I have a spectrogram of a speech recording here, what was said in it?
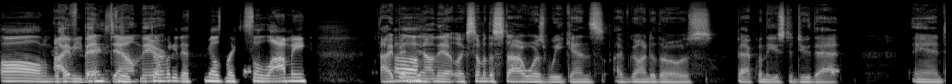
all." I'm I've be been down there. somebody that smells like salami. I've been Oh. down there, like some of the Star Wars weekends. I've gone to those back when they used to do that, and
